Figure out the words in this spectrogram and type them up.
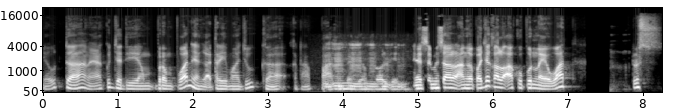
Ya udah nah aku jadi yang perempuan ya nggak terima juga. Kenapa sampai Mhm, diobrolin? mhm. ya semisal anggap aja kalau aku pun lewat terus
